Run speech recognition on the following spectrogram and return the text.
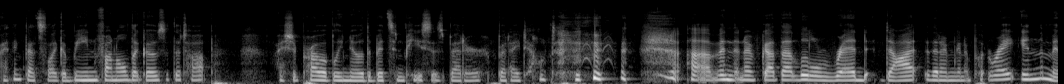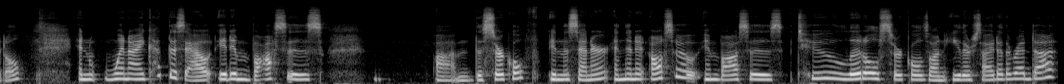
I think that's like a bean funnel that goes at the top. I should probably know the bits and pieces better, but I don't. um, and then I've got that little red dot that I'm going to put right in the middle. And when I cut this out, it embosses um, the circle in the center, and then it also embosses two little circles on either side of the red dot.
